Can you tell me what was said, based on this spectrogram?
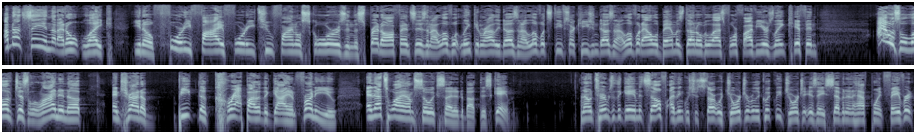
I'm not saying that I don't like you know, 45 42 final scores and the spread offenses. And I love what Lincoln Riley does. And I love what Steve Sarkisian does. And I love what Alabama's done over the last four or five years. Lane Kiffin. I also love just lining up and trying to beat the crap out of the guy in front of you. And that's why I'm so excited about this game. Now, in terms of the game itself, I think we should start with Georgia really quickly. Georgia is a seven and a half point favorite.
